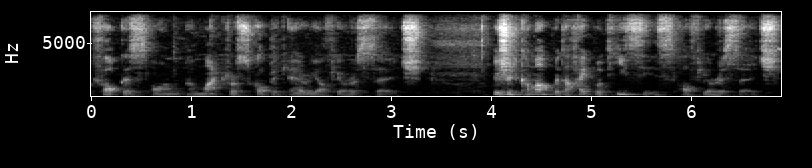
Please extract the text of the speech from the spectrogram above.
focus on a microscopic area of your research. You should come up with a hypothesis of your research.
